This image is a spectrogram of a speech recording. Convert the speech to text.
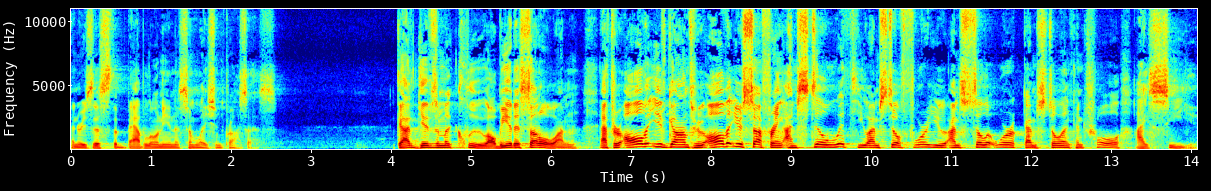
and resist the Babylonian assimilation process. God gives him a clue, albeit a subtle one. After all that you've gone through, all that you're suffering, I'm still with you. I'm still for you. I'm still at work. I'm still in control. I see you.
